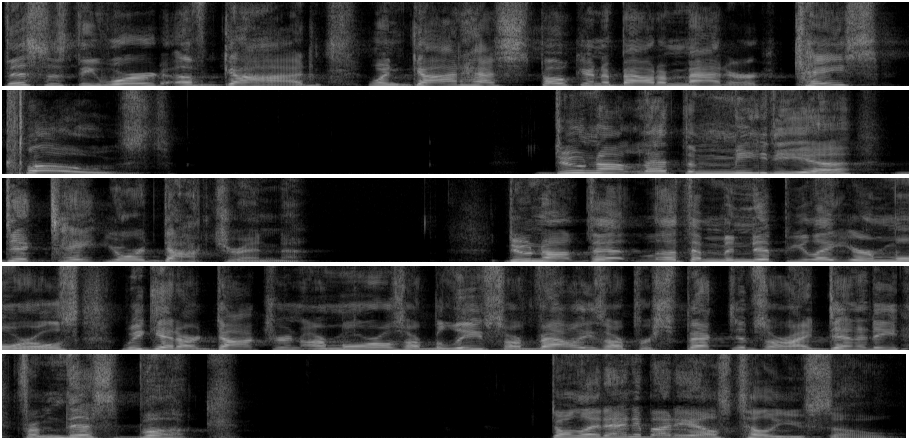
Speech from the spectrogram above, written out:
This is the word of God. When God has spoken about a matter, case closed. Do not let the media dictate your doctrine. Do not let them manipulate your morals. We get our doctrine, our morals, our beliefs, our values, our perspectives, our identity from this book. Don't let anybody else tell you so.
